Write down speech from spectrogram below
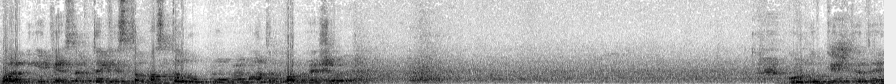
वरन ये कह सकते हैं कि समस्त रूपों में मात्र परमेश्वर है। गुरु कहते थे,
